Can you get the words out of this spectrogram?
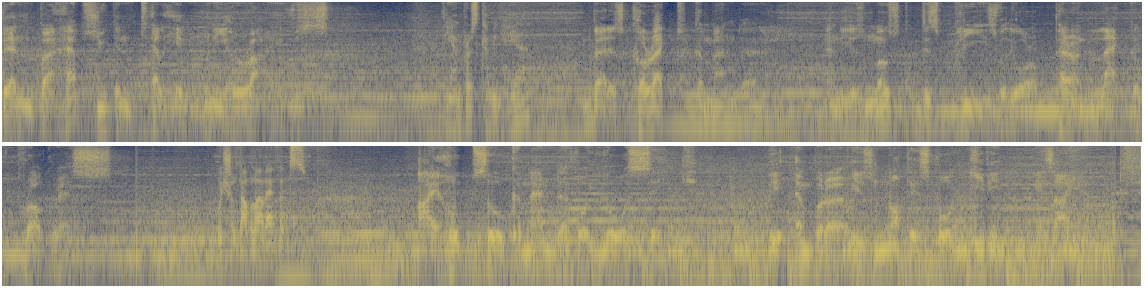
Then perhaps you can tell him when he arrives. The Emperor's coming here? That is correct, Commander. And he is most displeased with your apparent lack of progress. We shall double our efforts. I hope so, Commander, for your sake. The Emperor is not as forgiving as I am.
